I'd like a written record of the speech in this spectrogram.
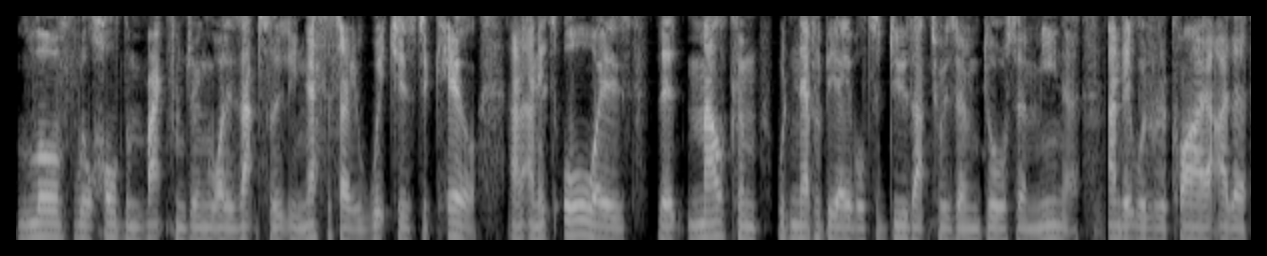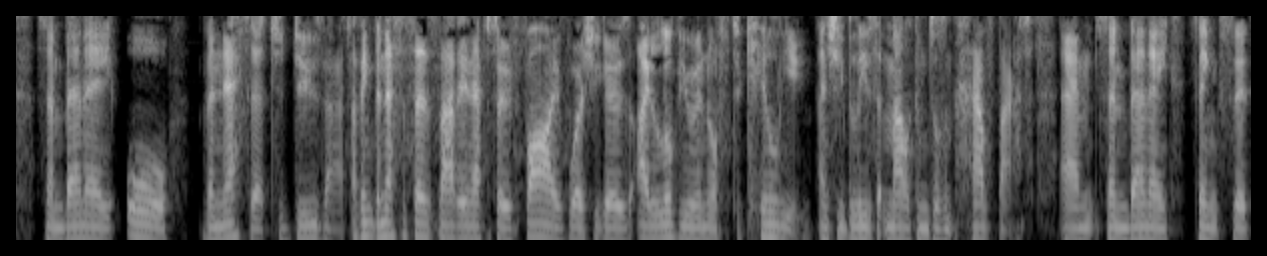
love will hold them back from doing what is absolutely necessary, which is to kill, and and it's always that Malcolm would never be able to do that to his own daughter Mina, mm-hmm. and it would require either Sembene or Vanessa to do that. I think Vanessa says that in episode five, where she goes, I love you enough to kill you. And she believes that Malcolm doesn't have that. Um, Sembene thinks that,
